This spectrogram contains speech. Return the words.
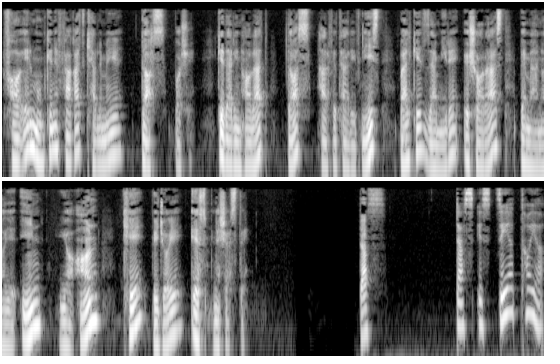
فائل ممکنه فقط کلمه داس باشه که در این حالت داس حرف تعریف نیست بلکه زمیر اشاره است به معنای این یا آن که به جای اسم نشسته Das. Das ist sehr teuer.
